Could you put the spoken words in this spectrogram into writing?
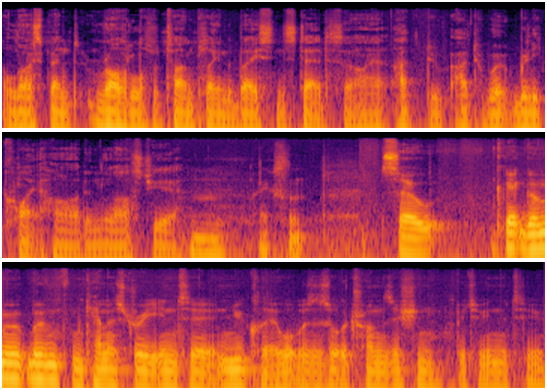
Although I spent rather a lot of time playing the bass instead, so I had to, I had to work really quite hard in the last year. Mm, excellent. So, going moving from chemistry into nuclear, what was the sort of transition between the two?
